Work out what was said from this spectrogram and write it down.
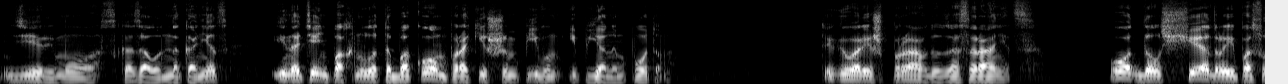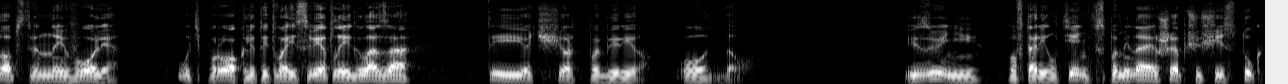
«Дерьмо», — сказал он наконец, и на тень пахнуло табаком, прокисшим пивом и пьяным потом. «Ты говоришь правду, засранец. Отдал щедро и по собственной воле. Будь прокляты твои светлые глаза. Ты ее, черт побери, отдал». «Извини», — повторил тень, вспоминая шепчущий стук,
